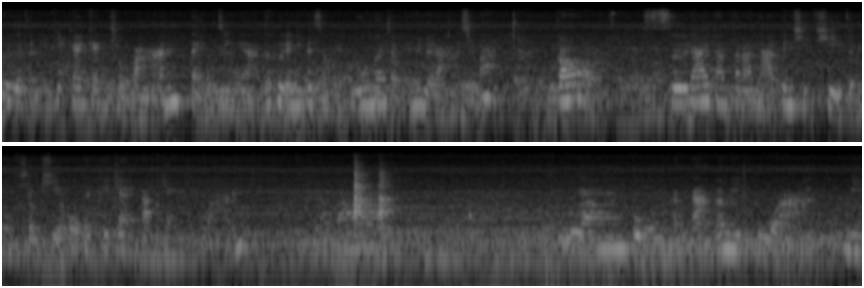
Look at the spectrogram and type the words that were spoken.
ก็คือจะมีพริกแกงแกงเขียวหวาน แต่จริงๆอะก็คืออันนี้เป็นสำเร็จรูปเนื่องจากไม่มีเวลาใช่ปะก็ซื้อได้ตามตลาดนัดเป็นขีดๆจะเป็นเขียวๆเป็นพริกแกงตามแกงเขียวหวาน แล้วก็ เครื่องปรุงต่างๆ ก็ มีถั่ว มี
